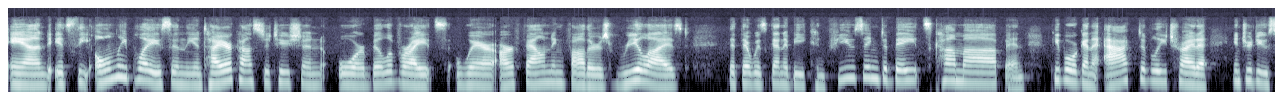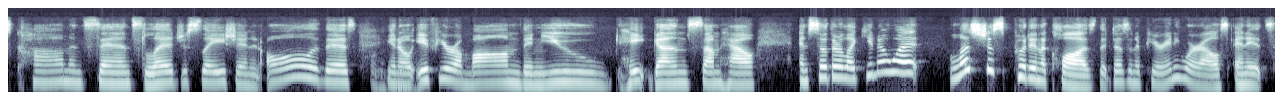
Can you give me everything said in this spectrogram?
And it's the only place in the entire Constitution or Bill of Rights where our founding fathers realized that there was going to be confusing debates come up and people were going to actively try to introduce common sense legislation and all of this oh, you know if you're a mom then you hate guns somehow and so they're like you know what let's just put in a clause that doesn't appear anywhere else and it's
